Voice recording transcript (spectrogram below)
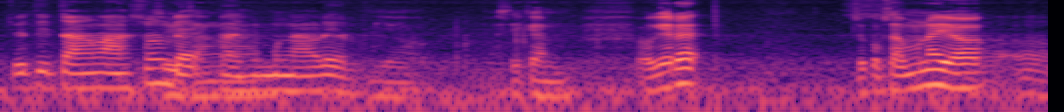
cuci tangan langsung Cuci tangan. banyu mengalir Yo, pastikan. Oke, Rek. Cukup samuna ya. Heeh.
